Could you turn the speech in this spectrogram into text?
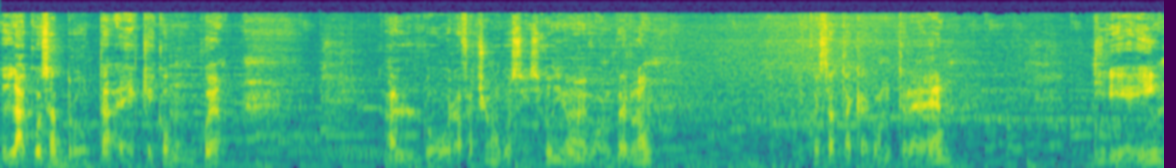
La cosa brutta è che comunque... Allora, facciamo così, siccome dobbiamo evolverlo e questo attacca con 3 direi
